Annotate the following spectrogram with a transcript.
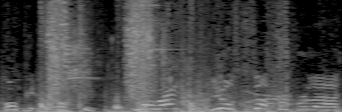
Hope it. You alright? You'll suffer for that!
